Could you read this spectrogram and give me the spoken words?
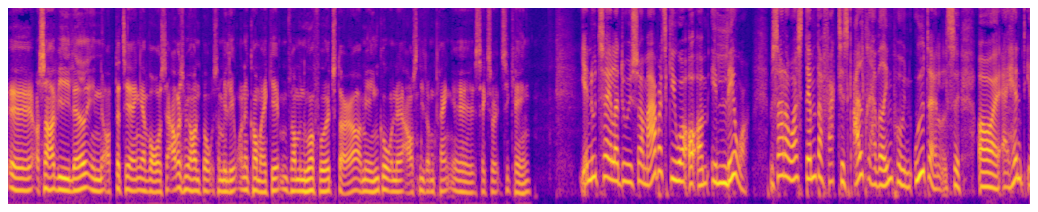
Øh, og så har vi lavet en opdatering af vores arbejdsmiljøhåndbog, som eleverne kommer igennem, som nu har fået et større og mere indgående afsnit omkring øh, seksuel chikane. Ja, nu taler du jo så om arbejdsgiver og om elever. Men så er der jo også dem, der faktisk aldrig har været inde på en uddannelse og er hent i,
